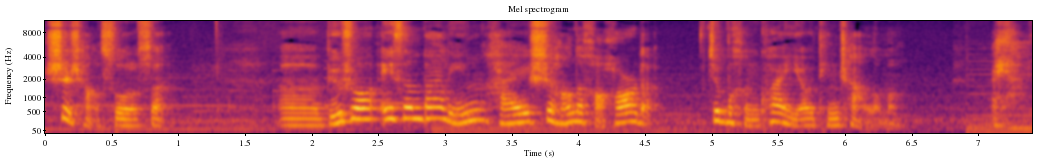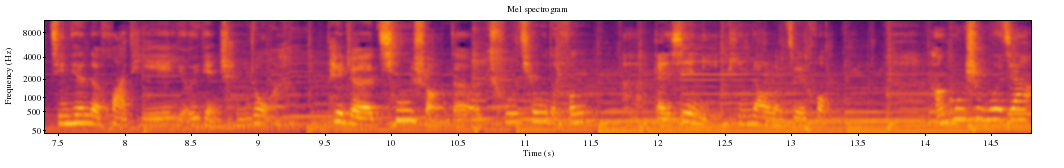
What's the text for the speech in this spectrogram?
市场说了算。呃，比如说 A 三八零还试航的好好的，这不很快也要停产了吗？哎呀，今天的话题有一点沉重啊，配着清爽的初秋的风啊，感谢你听到了最后。航空生活家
